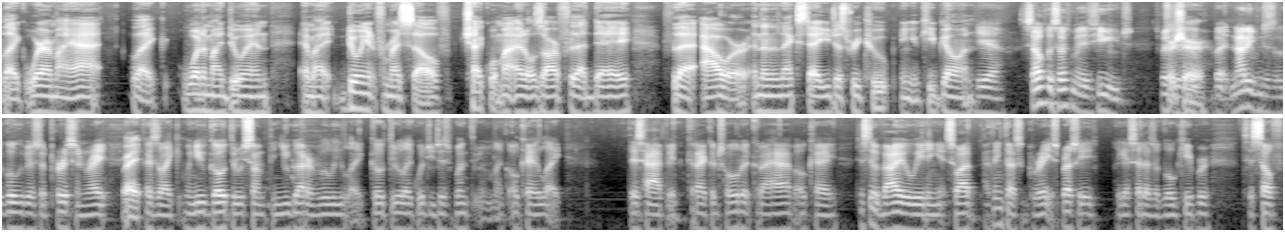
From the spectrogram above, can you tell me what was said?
Like, where am I at? Like, what am I doing? Am I doing it for myself? Check what my idols are for that day, for that hour, and then the next day you just recoup and you keep going. Yeah. Self assessment is huge. A- sure. But not even just as a goalkeeper, as a person, right? Right. Because like when you go through something, you gotta really like go through like what you just went through. And like, okay, like this happened. Could I control it? Could I have? Okay, just evaluating it. So I, I think that's great, especially like I said, as a goalkeeper, to self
